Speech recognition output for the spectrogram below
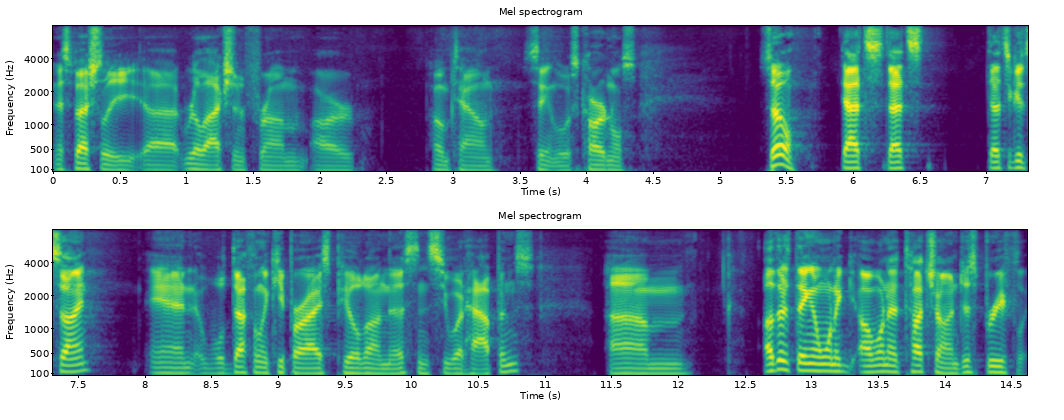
and especially uh, real action from our hometown St. Louis Cardinals. So that's that's that's a good sign, and we'll definitely keep our eyes peeled on this and see what happens. Um, other thing I want to I want to touch on just briefly,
